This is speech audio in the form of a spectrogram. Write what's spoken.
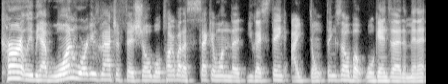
currently, we have one War Games match official. We'll talk about a second one that you guys think. I don't think so, but we'll get into that in a minute.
